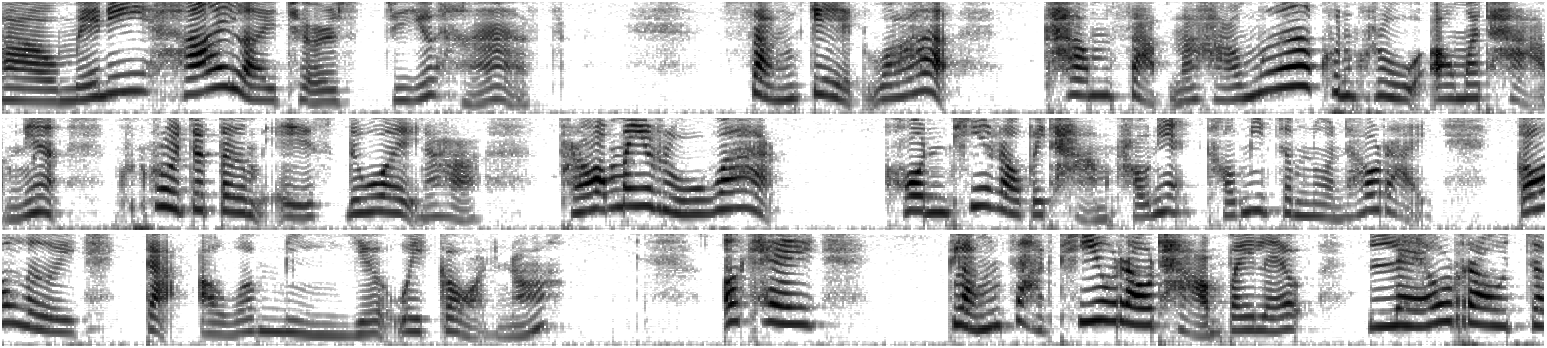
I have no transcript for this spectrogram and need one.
How many highlighters do you have สังเกตว่าคำศัพท์นะคะ เมื่อคุณครูเอามาถามเนี่ย คุณครูจะเติม s ด้วยนะคะ เพราะไม่รู้ว่าคนที่เราไปถามเขาเนี่ยเขามีจำนวนเท่าไหร่ ก็เลยกะเอาว่ามีเยอะไว้ก่อนเนาะโอเค หลังจากที่เราถามไปแล้ว แล้วเราจะ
